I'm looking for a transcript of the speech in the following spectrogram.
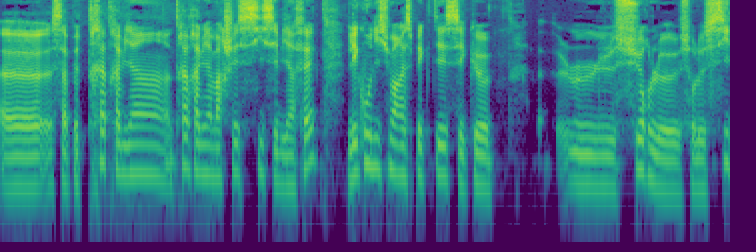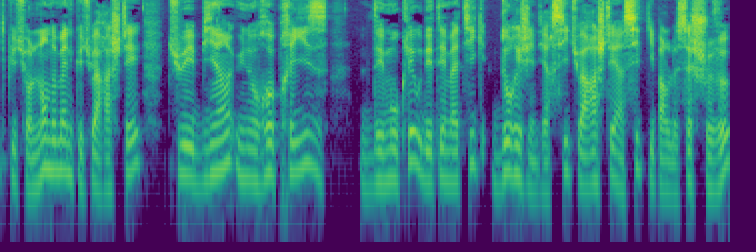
Euh, ça peut très très bien très très bien marcher si c'est bien fait. Les conditions à respecter, c'est que sur le site que sur le nom de domaine que tu as racheté, tu es bien une reprise des mots-clés ou des thématiques d'origine. C'est-à-dire, si tu as racheté un site qui parle de sèche-cheveux,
